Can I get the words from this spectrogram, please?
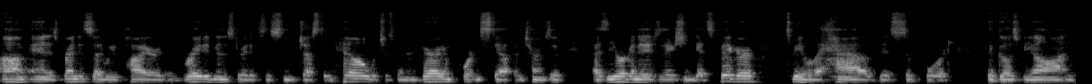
Um, and as Brendan said, we've hired a great administrative assistant, Justin Hill, which has been a very important step in terms of as the organization gets bigger, to be able to have this support that goes beyond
